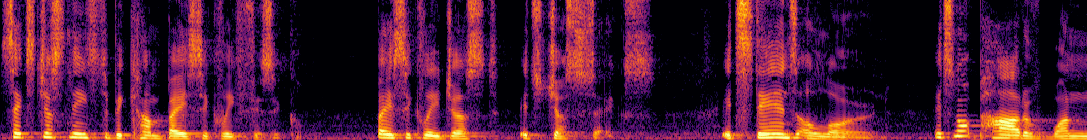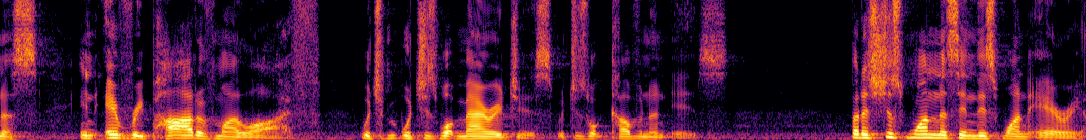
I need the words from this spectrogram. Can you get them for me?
Sex just needs to become basically physical. Basically, just it's just sex. It stands alone. It's not part of oneness in every part of my life, which, which is what marriage is, which is what covenant is. But it's just oneness in this one area,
